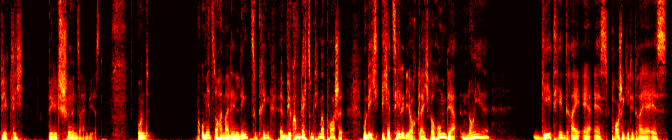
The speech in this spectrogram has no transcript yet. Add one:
wirklich bildschön sein wirst. Und um jetzt noch einmal den Link zu kriegen, äh, wir kommen gleich zum Thema Porsche. Und ich, ich erzähle dir auch gleich, warum der neue GT3 RS, Porsche GT3 RS,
